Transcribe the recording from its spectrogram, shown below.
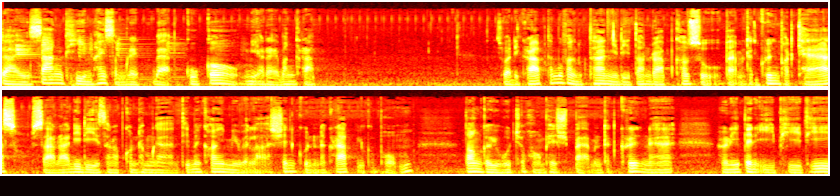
จัยสร้างทีมให้สำเร็จแบบ Google มีอะไรบ้างครับ สวัสดีครับ ท่านผู้ฟังทุกท่านยินดีต้อนรับเข้าสู่แบรรทัดครึ่งพอดแคสต์สาระดีๆสำหรับคนทำงานที่ไม่ค่อยมีเวลาเช่นคุณนะครับ อยู่กับผม ต้องกยุวุฒิเจ้าของเพจแบบบรรทัดครึ่งนะฮะครั้งนี้เป็น EP ที่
